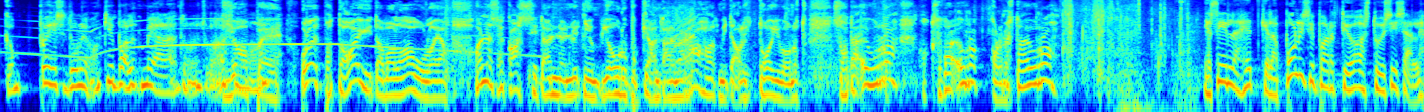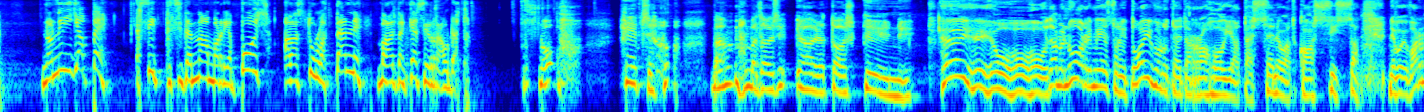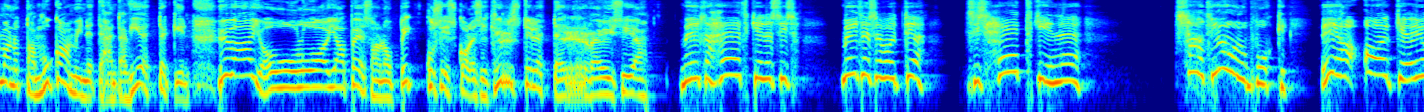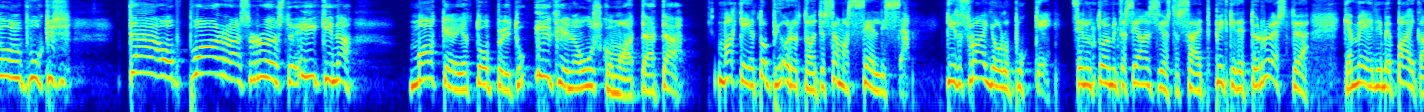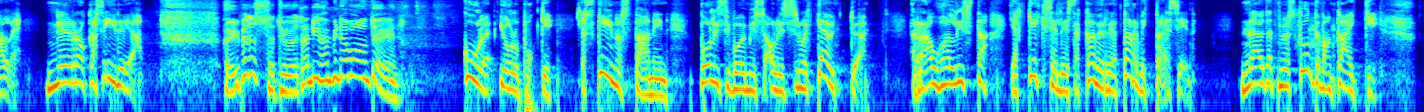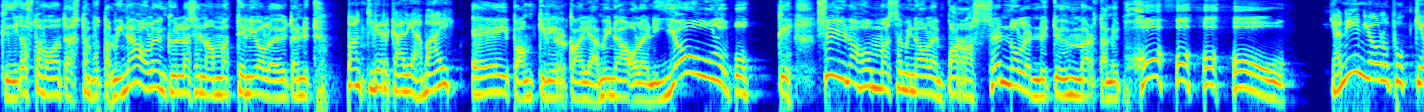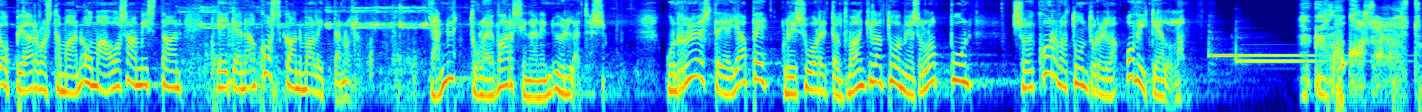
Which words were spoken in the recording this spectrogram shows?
biisi tuli vaan kipalet mieleen. Tuli vaan Jape, oletpa taitava laulaja. Anna se kassi tänne nyt, niin joulupukki antaa nämä rahat, mitä olit toivonut. 100 euroa, 200 euroa, 300 euroa. Ja sillä hetkellä poliisipartio astui sisälle. No niin Jape, sitten sitä naamaria pois, alas tulla tänne, mä laitan käsiraudat. No, itse, mä, mä taisin jäädä taas kiinni. Hei, hei, ho, ho, ho. Tämä nuori mies oli toivonut näitä rahoja. Tässä ne ovat kassissa. Ne voi varmaan ottaa mukaan, minne te häntä viettekin. Hyvää joulua, Jape, sano pikkusiskollesi Kirstille terveisiä. Meitä hetkinen, siis, mitä sä voit tiedä? Siis hetkinen, sä oot joulupukki. Ihan oikea joulupukki. Siis, tää on paras ryöstö ikinä. Make ja Topi ei ikinä uskomaan tätä. Make ja Topi odottavat jo samassa sellissä. Kiitos vaan joulupukki. Sinun toimintasi ansiosta sait pitkitetty ryöstöä ja me ehdimme paikalle. Nerokas idea. Eipä tässä työtä, niinhän minä vaan teen. Kuule, joulupukki, jos kiinnostaa, niin poliisivoimissa olisi sinulle käyttöä. Rauhallista ja kekseliäistä kaveria tarvittaisiin. Näytät myös tuntevan kaikki. Kiitosta vaan tästä, mutta minä olen kyllä sen ammattini jo löytänyt. Pankkivirkailija vai? Ei pankkivirkailija, minä olen joulupukki. Siinä hommassa minä olen paras, sen olen nyt ymmärtänyt. Ho, ho, ho, ho. Ja niin joulupukki oppi arvostamaan omaa osaamistaan, eikä enää koskaan valittanut. Ja nyt tulee varsinainen yllätys. Kun ryöstäjä Jape oli suorittanut vankilatuomionsa loppuun, soi korvatunturilla ovikello. Kuka siellä nyt?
